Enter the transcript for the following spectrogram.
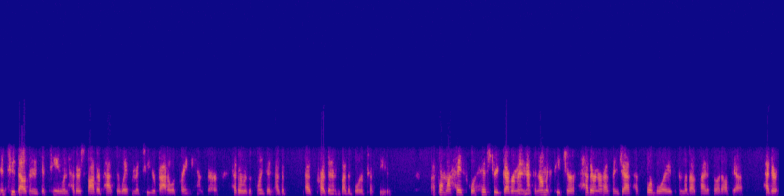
In 2015, when Heather's father passed away from a two year battle with brain cancer, Heather was appointed as, a, as president by the Board of Trustees. A former high school history, government, and economics teacher, Heather and her husband Jeff have four boys and live outside of Philadelphia. Heather,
